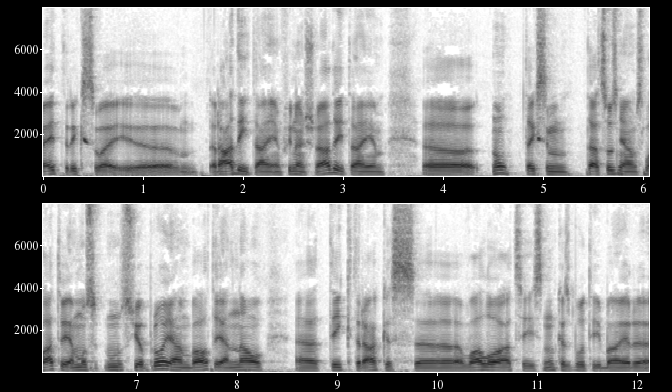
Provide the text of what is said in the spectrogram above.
metriks vai uh, rādītājiem, finanšu rādītājiem, uh, nu, teiksim, tāds uzņēmums Latvijā mums, mums joprojām Baltijā nav Eh, tik trakas eh, valuācijas, nu, kas būtībā ir eh,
